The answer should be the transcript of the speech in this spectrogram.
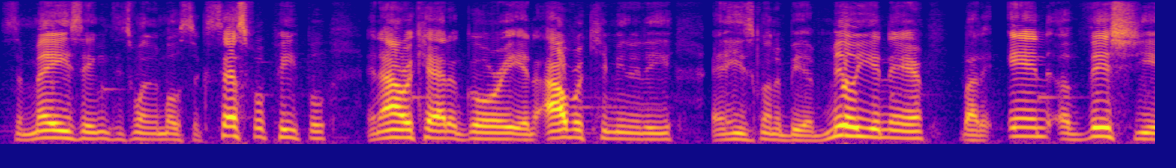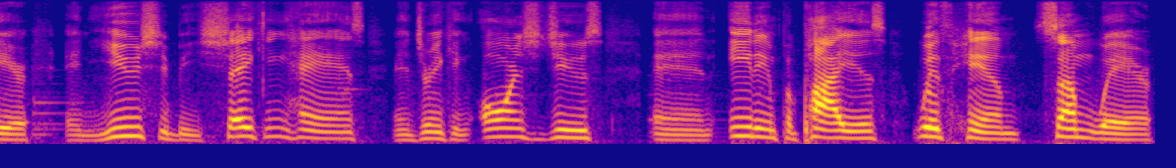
It's amazing. He's one of the most successful people in our category, in our community, and he's going to be a millionaire by the end of this year. And you should be shaking hands and drinking orange juice and eating papayas with him somewhere.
